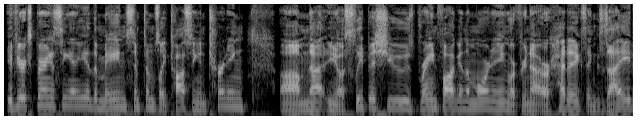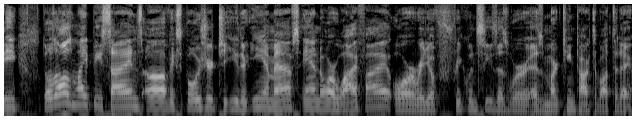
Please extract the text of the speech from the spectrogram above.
if you're experiencing any of the main symptoms like tossing and turning, um, not you know sleep issues, brain fog in the morning, or if you're not or headaches, anxiety, those all might be signs of exposure to either EMFs and or Wi-Fi or radio frequencies, as we're as Martine talked about today.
